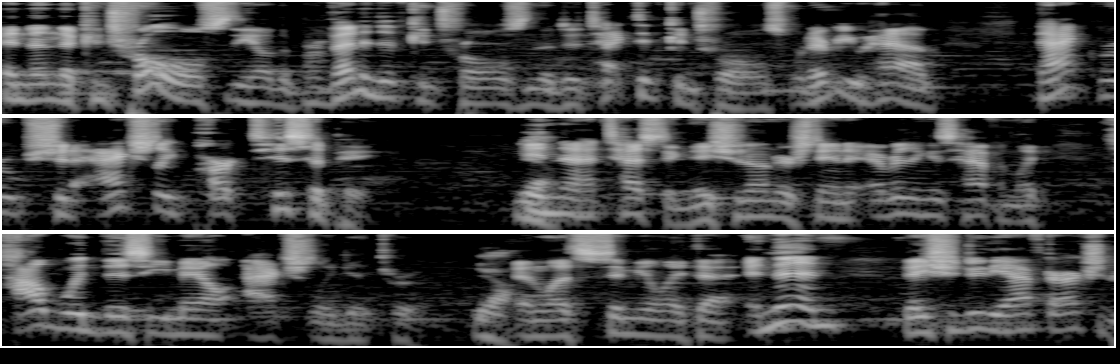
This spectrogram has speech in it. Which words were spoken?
And then the controls, you know, the preventative controls and the detective controls, whatever you have, that group should actually participate in that testing. They should understand that everything has happened. Like, how would this email actually get through? Yeah. And let's simulate that. And then they should do the after action.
